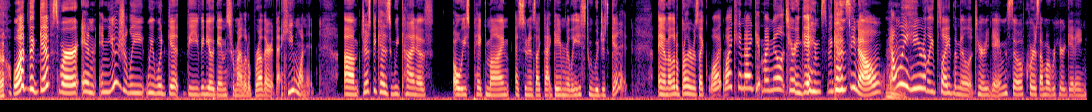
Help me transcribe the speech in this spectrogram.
what the gifts were and and usually we would get the video games for my little brother that he wanted um, just because we kind of always picked mine as soon as like that game released we would just get it and my little brother was like, "What? Why can't I get my military games?" Because you know, Mhm. only he really played the military games. So of course, I'm over here getting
